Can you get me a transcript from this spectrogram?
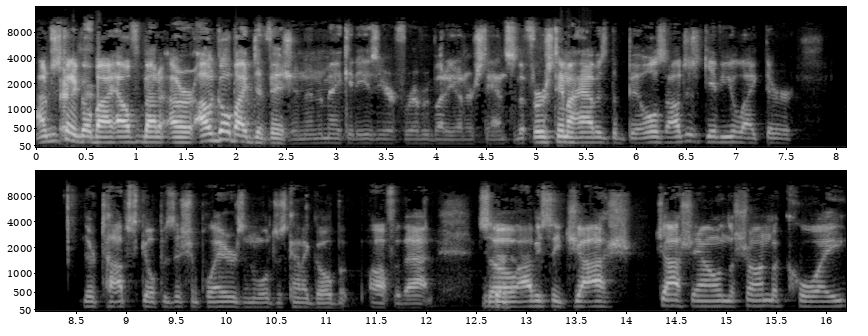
I'm just going to go by alphabet, or I'll go by division, and make it easier for everybody to understand. So the first team I have is the Bills. I'll just give you like their their top skill position players, and we'll just kind of go off of that. So Okay. obviously Josh, Josh Allen, LeSean McCoy,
